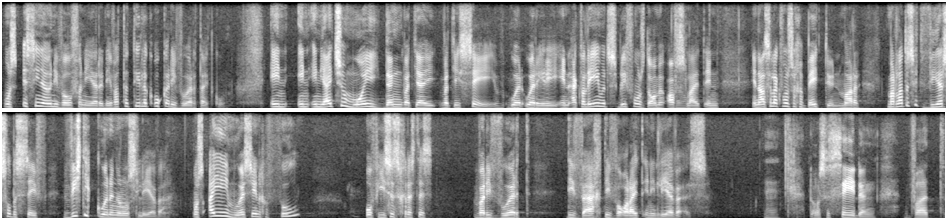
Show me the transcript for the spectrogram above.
ons is nie nou in die wil van die Here nie, wat natuurlik ook uit die woord uitkom. En en en jy het so mooi ding wat jy wat jy sê oor oor hierdie en ek wil hê jy moet asseblief vir ons daarmee afsluit en en dan sal ek vir ons 'n gebed doen, maar maar laat ons net weer sal besef wie's die koning in ons lewe? Ons eie emosie en gevoel of Jesus Christus wat die woord, die weg, die waarheid en die lewe is. daar's 'n sê ding wat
